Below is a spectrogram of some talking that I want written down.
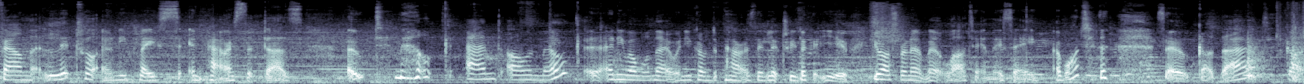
Found the literal only place in Paris that does oat milk and almond milk. Uh, Anyone will know when you come to Paris, they literally look at you. You ask for an oat milk latte and they say, a what? so got that. Got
